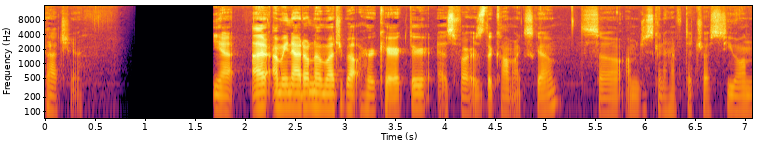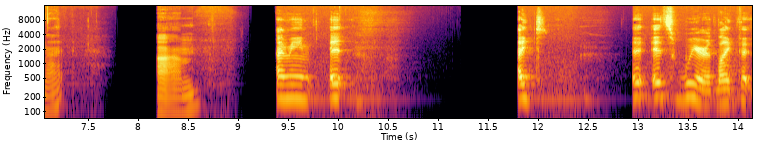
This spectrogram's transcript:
Gotcha. Yeah, I, I mean, I don't know much about her character as far as the comics go, so I'm just gonna have to trust you on that. Um, I mean, it. I. It, it's weird. Like the.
